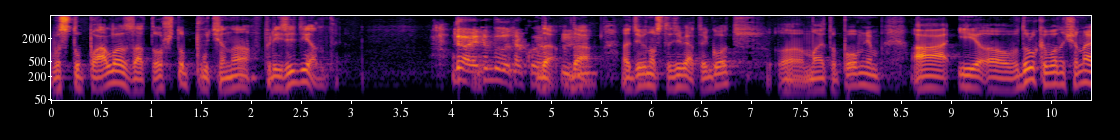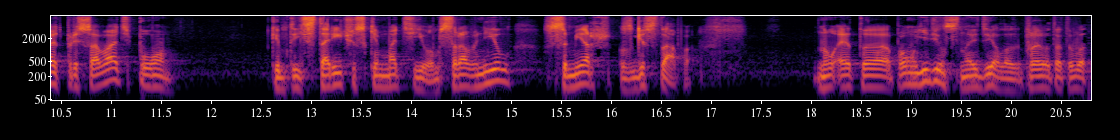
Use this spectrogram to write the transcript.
выступала за то, что Путина в президенты. Да, это было такое. Да, угу. да. 99-й год, э, мы это помним. А, и э, вдруг его начинают прессовать по каким-то историческим мотивам. Сравнил СМЕРШ с гестапо. Ну, это, по-моему, единственное дело вот этого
